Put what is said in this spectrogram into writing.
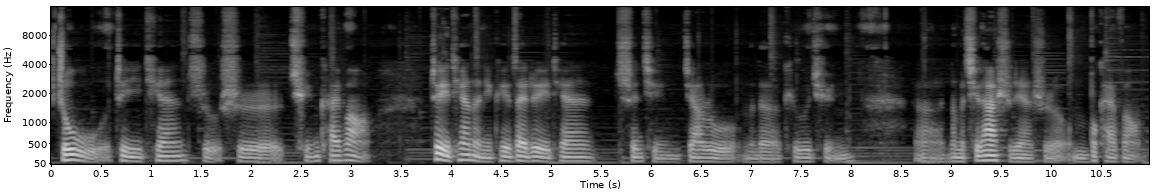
周五这一天是是群开放，这一天呢，你可以在这一天申请加入我们的 QQ 群，呃，那么其他时间是我们不开放的。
